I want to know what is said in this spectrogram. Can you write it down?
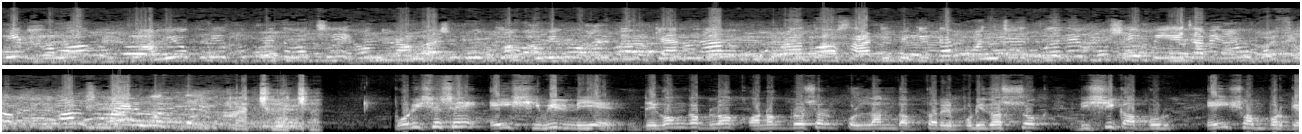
খুবই ভালো। আমিও খুবই উপকৃত হচ্ছি এবং গ্রামবাসীর পক্ষেও খুবই উপকৃত। কেননা ওরা তো সার্টিফিকেটটা পঞ্চায়েত পদে বসেই পেয়ে যাবে এবং কম সময়ের মধ্যে। আচ্ছা আচ্ছা। পরিশেষে এই শিবির নিয়ে দেগঙ্গা ব্লক অনগ্রসর কল্যাণ দপ্তরের পরিদর্শক ঋষি কাপুর এই সম্পর্কে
